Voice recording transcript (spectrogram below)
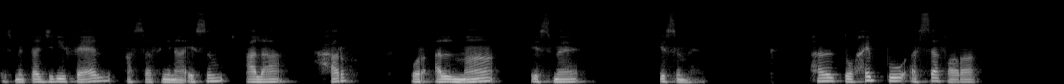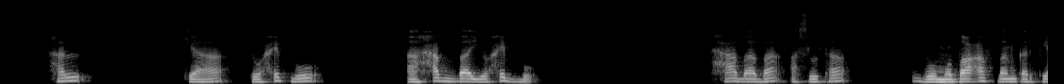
इसमें तजरी, फ़ैल असफ़ीना इसम, अला, हर्फ और अलमा इसमें इसम है। हल तुहिब्बु असफ़रा हल क्या? तुहिब्बु अहब्बा युहिब्बु। हबबा असल था, वो मुदाफ बन करके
